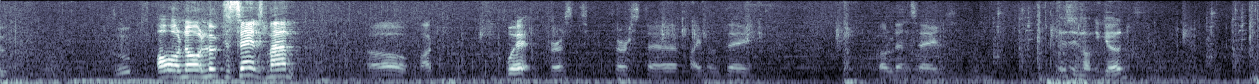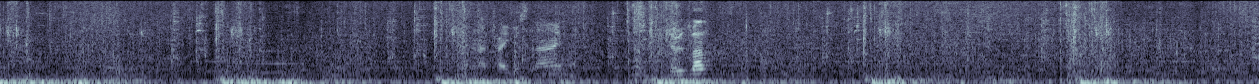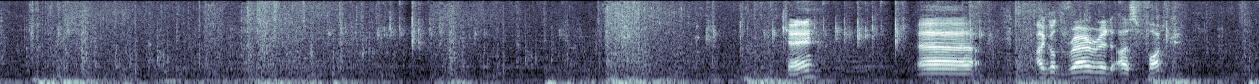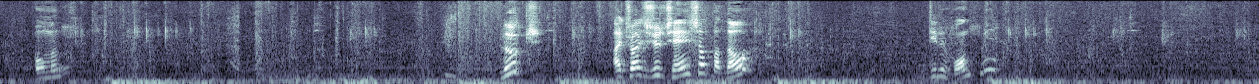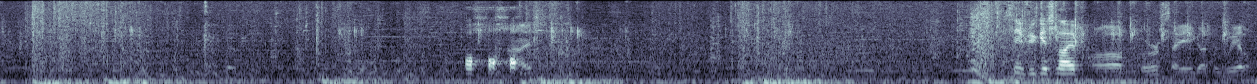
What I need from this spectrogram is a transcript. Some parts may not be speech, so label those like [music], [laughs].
blue. Oops. Oh no, look the sails, man! Oh fuck. Wait, First, first uh, fight of the day. Golden sails. this is not good. I'm gonna try to snipe. Do it, man. Okay. Uh, I got rared as fuck. Moment. Look! I tried to shoot chain shot, but no. Didn't want me. Oh, ho, ho. Nice. See if you can snipe. Oh, of course I got the wheel.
